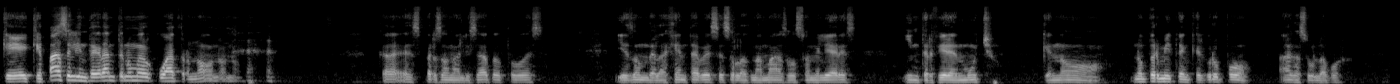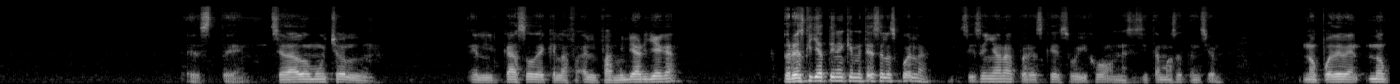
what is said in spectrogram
que, que, pase el integrante número 4, no, no, no. Es personalizado todo eso. Y es donde la gente a veces, o las mamás o los familiares, interfieren mucho, que no, no permiten que el grupo haga su labor. Este, se ha dado mucho el, el caso de que el familiar llega, pero es que ya tiene que meterse a la escuela. Sí, señora, pero es que su hijo necesita más atención. No puede, no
